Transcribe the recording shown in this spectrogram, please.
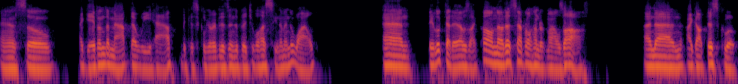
And so I gave them the map that we have because clearly this individual has seen them in the wild. And they looked at it. I was like, oh no, that's several hundred miles off. And then I got this quote.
